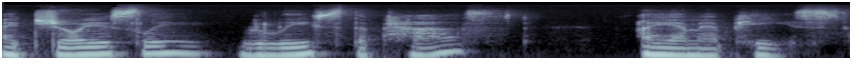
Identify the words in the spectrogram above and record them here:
I joyously release the past. I am at peace.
